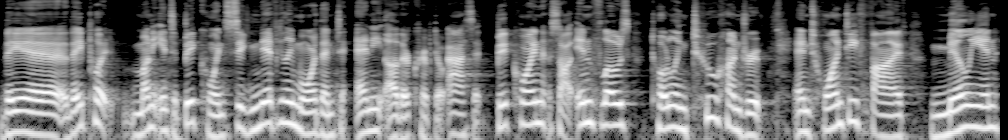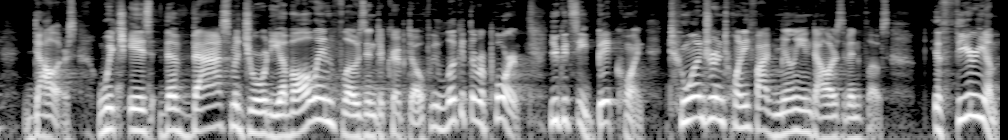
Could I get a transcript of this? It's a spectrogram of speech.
they uh, they put money into Bitcoin significantly more than to any other crypto asset. Bitcoin saw inflows totaling 225 million dollars, which is the vast majority of all inflows into crypto. If we look at the report, you could see Bitcoin 225 million dollars of inflows. Ethereum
